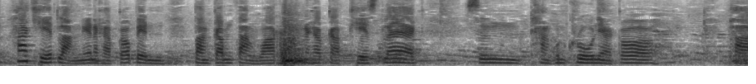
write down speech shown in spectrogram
5 เคสหลังเนี่ยนะครับ ก็เป็นต่างกรรมต่างวาระนะครับ กับเคสแรก ซึ่งทางคุณครูเนี่ยก็พา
